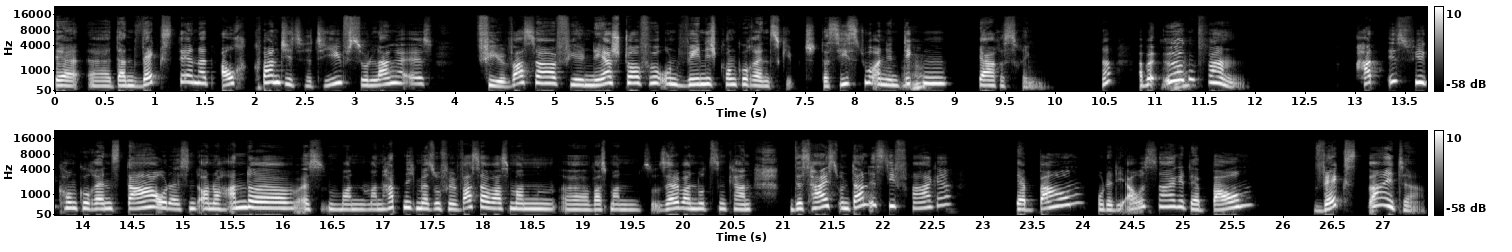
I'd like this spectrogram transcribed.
der, äh, dann wächst der auch quantitativ, solange es viel Wasser, viel Nährstoffe und wenig Konkurrenz gibt. Das siehst du an den mhm. dicken mhm. Jahresringen. Ne? Aber mhm. irgendwann hat, ist viel Konkurrenz da oder es sind auch noch andere, es, man, man hat nicht mehr so viel Wasser, was man, äh, was man so selber nutzen kann. Das heißt, und dann ist die Frage, der Baum oder die Aussage, der Baum wächst weiter,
